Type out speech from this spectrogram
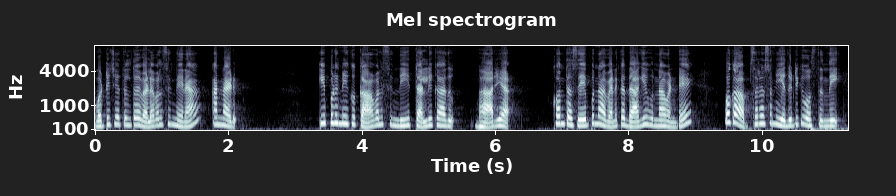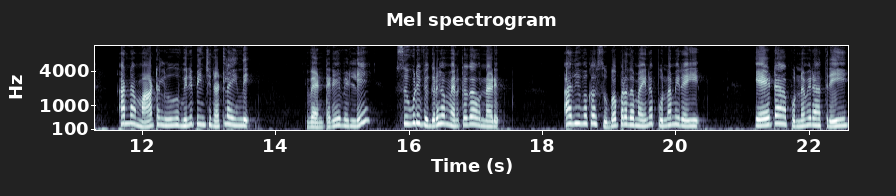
వట్టి చేతులతో వెళ్ళవలసిందేనా? అన్నాడు. ఇప్పుడు నీకు కావలసింది తల్లి కాదు భార్య. కొంతసేపు నా వెనక దాగి ఉన్నావంటే ఒక అప్సరసని ఎదుటికి వస్తుంది. అన్న మాటలు వినిపించినట్లయింది. వెంటనే వెళ్ళి శివుడి విగ్రహం వెనుకగా ఉన్నాడు. అది ఒక శుభప్రదమైన పున్నమి రేయి. ఏటా పున్నమి రాత్రి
